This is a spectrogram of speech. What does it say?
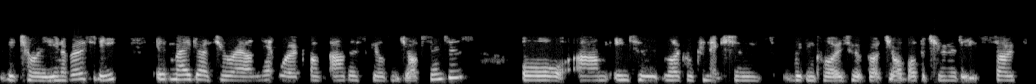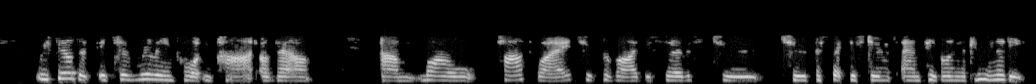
Victoria University. It may go through our network of other skills and job centres or um, into local connections with employers who have got job opportunities. So we feel that it's a really important part of our um, moral pathway to provide this service to to prospective students and people in the community.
